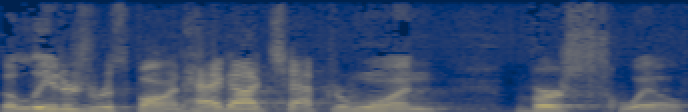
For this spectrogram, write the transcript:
The leaders respond. Haggai chapter 1, verse 12.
